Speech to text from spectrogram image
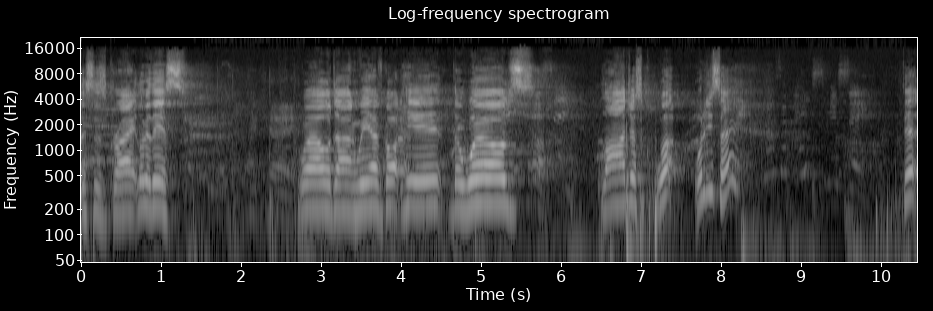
this is great. Look at this. Okay. Well done. We have got here the world's largest. What? What did you say? There,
